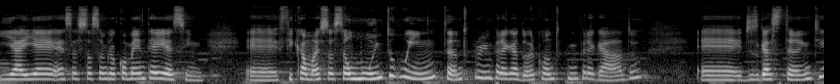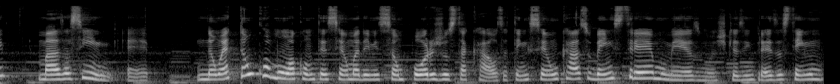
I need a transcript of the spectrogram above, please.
e aí é essa situação que eu comentei, assim, é, fica uma situação muito ruim, tanto para o empregador quanto para o empregado, é, desgastante, mas assim, é, não é tão comum acontecer uma demissão por justa causa, tem que ser um caso bem extremo mesmo. Acho que as empresas têm um,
